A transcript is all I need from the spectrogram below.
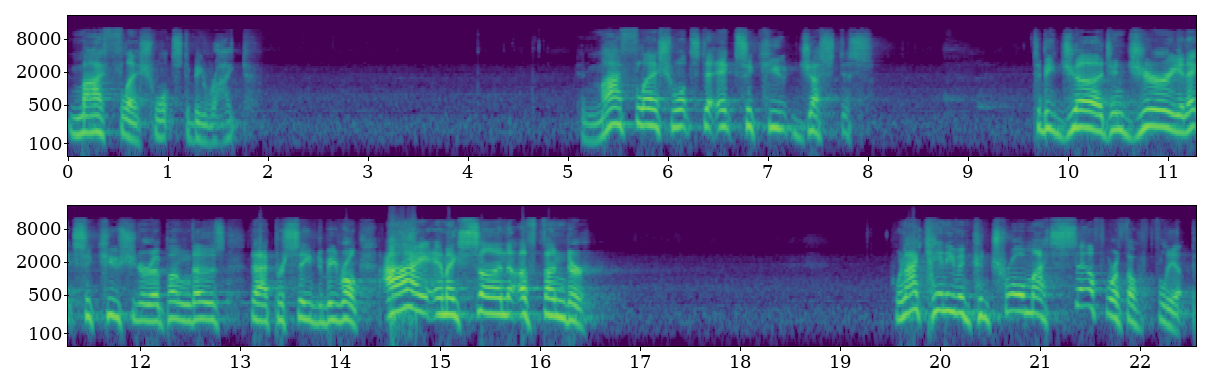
My flesh wants to be right. And my flesh wants to execute justice, to be judge and jury and executioner upon those that I perceive to be wrong. I am a son of thunder. When I can't even control myself worth a flip,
